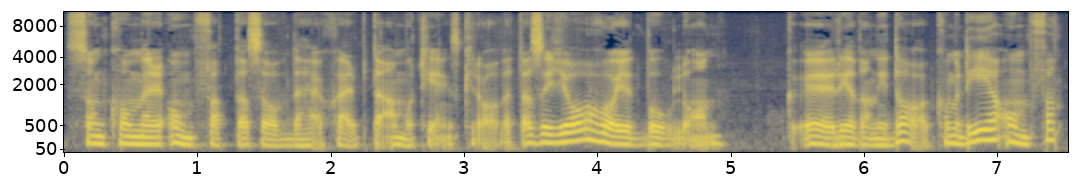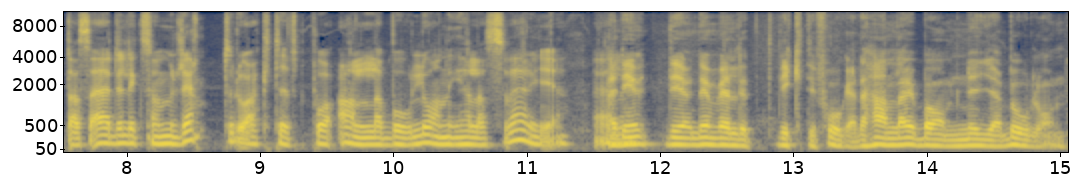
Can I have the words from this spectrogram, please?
som kommer omfattas av det här skärpta amorteringskravet? Alltså jag har ju ett bolån eh, redan idag. Kommer det omfattas? Är det liksom retroaktivt på alla bolån i hela Sverige? Ja, det, det, det, är en väldigt viktig fråga. Det handlar ju bara om nya bolån.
